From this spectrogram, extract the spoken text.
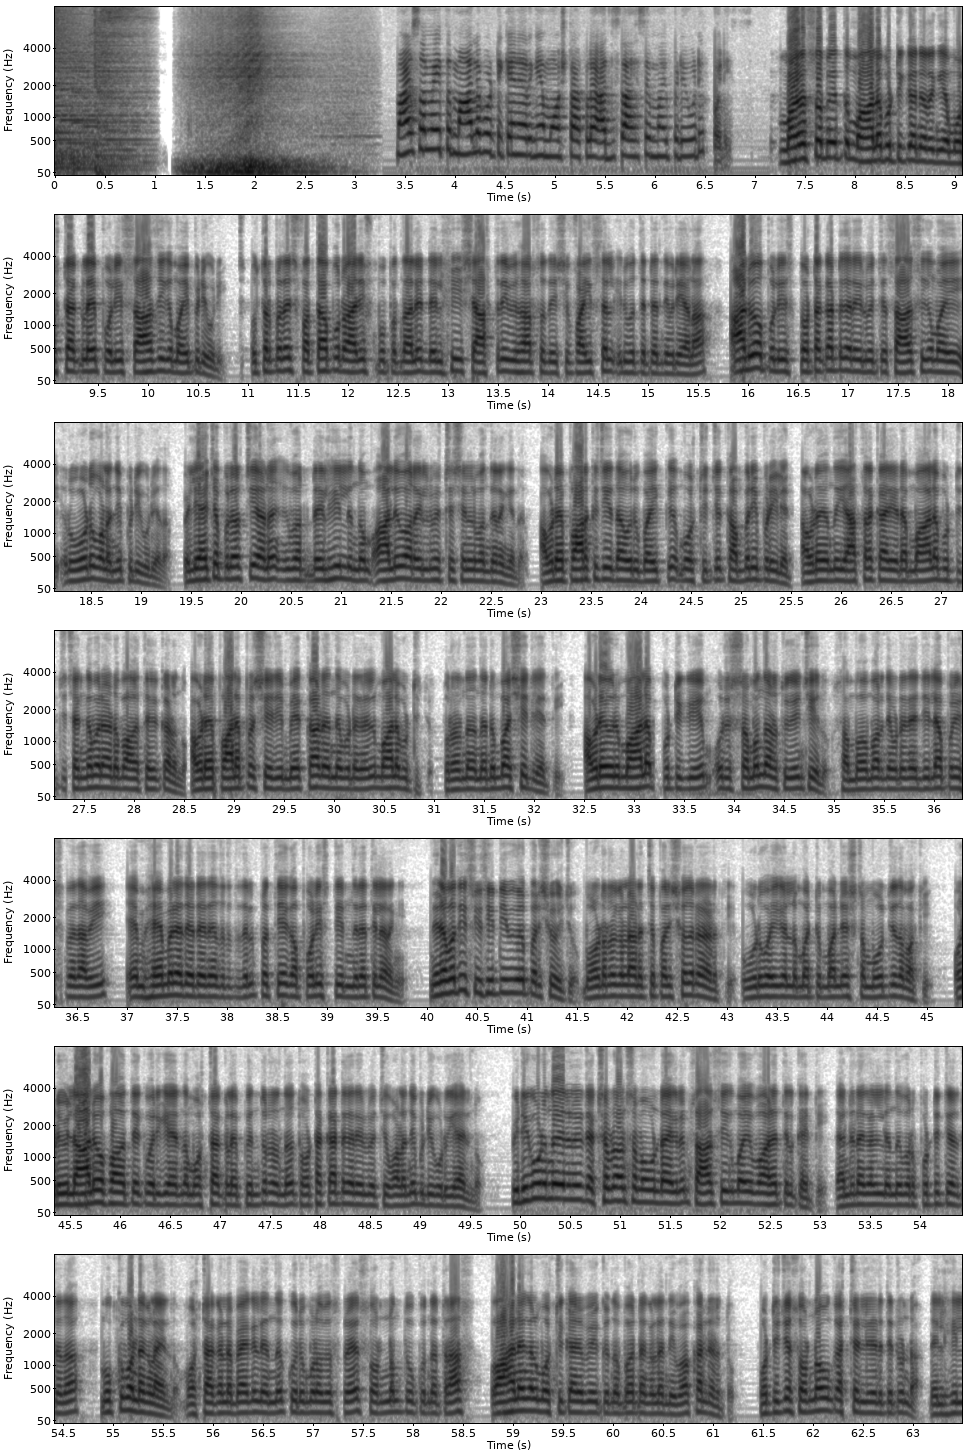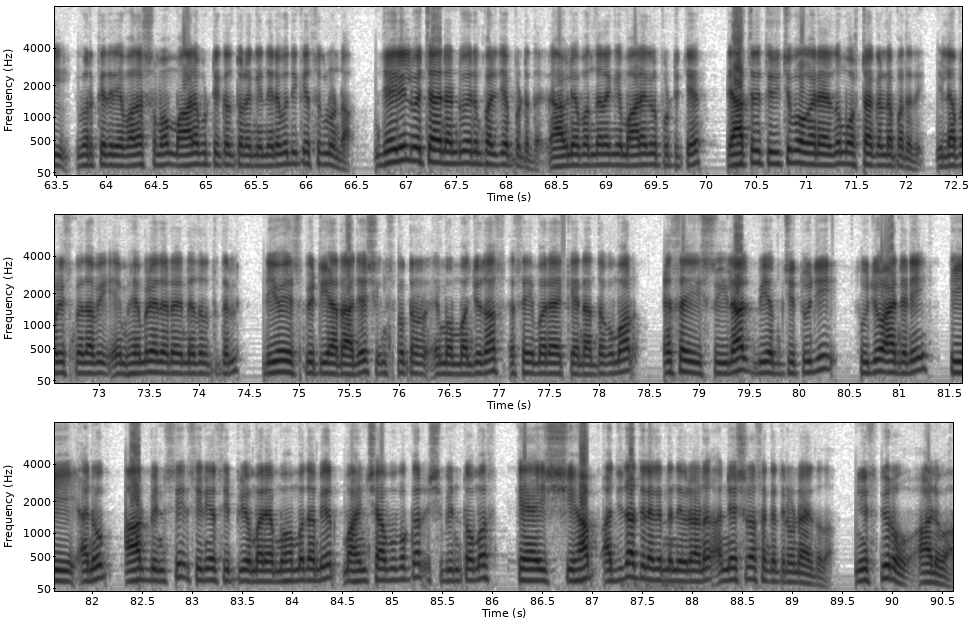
മഴ സമയത്ത് മാല പൊട്ടിക്കാൻ ഇറങ്ങിയ മോഷ്ടാക്കളെ അതിസാഹസ്യമായി പിടികൂടി പോലീസ്. മഴ സമയത്ത് മാല പൊട്ടിക്കാൻ ഇറങ്ങിയ മോഷ്ടാക്കളെ പോലീസ് സാഹസികമായി പിടികൂടി. ഉത്തർപ്രദേശ് ഫത്താപൂർ ആരിഫ് മുപ്പത്തിനാല് ഡൽഹി ശാസ്ത്രി വിഹാർ സ്വദേശി ഫൈസൽ ഇരുപത്തെട്ട് എന്നിവരെയാണ് ആലുവ പോലീസ് തൊട്ടക്കാട്ടുകരയിൽ വെച്ച് സാഹസികമായി റോഡ് വളഞ്ഞ് പിടികൂടിയത്. വെള്ളിയാഴ്ച പുലർച്ചെയാണ് ഇവർ ഡൽഹിയിൽ നിന്നും ആലുവ റെയിൽവേ സ്റ്റേഷനിൽ വന്നിറങ്ങിയത്. അവിടെ പാർക്ക് ചെയ്ത ഒരു ബൈക്ക് മോഷ്ടിച്ച് കമ്പനി കമ്പനിപ്പടിയിലെത്തി അവിടെ നിന്ന് യാത്രക്കാരിയുടെ മാല പൊട്ടിച്ച് ചെങ്ങമനാട് ഭാഗത്തേക്ക് കടന്നു. അവിടെ പാലപ്രശ്ശേരി മേക്കാട് എന്നിവിടങ്ങളിൽ മാല പൊട്ടിച്ചു. തുടർന്ന് നെടുമ്പാശ്ശേരിയിലെത്തി. അവിടെ ഒരു മാല പൊട്ടിക്കുകയും ഒരു ശ്രമം നടത്തുകയും ചെയ്തു. സംഭവം അറിഞ്ഞ ഉടനെ ജില്ലാ പോലീസ് മേധാവി എം ഹേമലതയുടെ നേതൃത്വത്തിൽ പ്രത്യേക പോലീസ് ടീം നിരത്തിലിറങ്ങി നിരവധി സി സി ടി വികൾ പരിശോധിച്ചു. ബോർഡറുകൾ അടച്ച് പരിശോധന നടത്തി. ഊടുവഴികളിലും മറ്റും അന്വേഷണം ഊർജിതമാക്കി. ഒടുവിൽ ആലുവ ഭാഗത്തേക്ക് വരികയായിരുന്ന മോഷ്ടാക്കളെ പിന്തുടർന്ന് തോട്ടക്കാട്ടുകരയിൽ വെച്ച് വളഞ്ഞു പിടികൂടുകയായിരുന്നു. പിടികൂടുന്നതിനിടയിൽ രക്ഷപ്പെടാൻ ശ്രമമുണ്ടായെങ്കിലും സാഹസികമായി വാഹനത്തിൽ കയറ്റി. രണ്ടിടങ്ങളിൽ നിന്ന് ഇവർ പൊട്ടിച്ചെടുത്തത് മുക്കുമണ്ഡങ്ങളായിരുന്നു മോഷ്ടാക്കളുടെ ബാഗിൽ നിന്ന് കുരുമുളക് സ്പ്രേ സ്വർണം തൂക്കുന്ന ത്രാസ് വാഹനങ്ങൾ മോഷ്ടിക്കാൻ ഉപയോഗിക്കുന്ന ഉപകരണങ്ങൾ എന്നിവ കണ്ടെടുത്തു. പൊട്ടിച്ച സ്വർണവും കസ്റ്റഡിയിലെടുത്തിട്ടുണ്ട് ഡൽഹിയിൽ ഇവർക്കെതിരെ വധശ്രമം മാല പൊട്ടിക്കൽ തുടങ്ങിയ നിരവധി കേസുകളുണ്ട്. ജയിലിൽ വെച്ചാണ് രണ്ടുപേരും പരിചയപ്പെട്ടത്. രാവിലെ വന്നിറങ്ങി മാലകൾ പൊട്ടിച്ച് രാത്രി തിരിച്ചു പോകാനായിരുന്നു മോഷ്ടാക്കളുടെ പദ്ധതി. ജില്ലാ പോലീസ് മേധാവി എം ഹേമരേതയുടെ നേതൃത്വത്തിൽ ഡിഒഎസ്പി T R Rajesh inspector M M Manjudas S ഐമാരായ K Nandakumar S I Sreelal B M Chithuji Sujo Antony T Anoop R Binsy senior C P ഒമാരായ Muhammad Ameer Mahin Shabubakkar Shibin Thomas K I Shihab Ajitha Thilakan എന്നിവരാണ് അന്വേഷണ സംഘത്തിലുണ്ടായിരുന്നത്. News bureau Aluva.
